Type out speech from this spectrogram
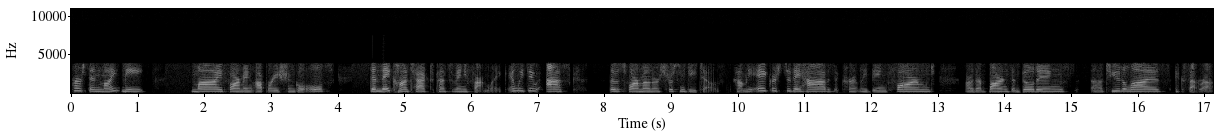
person might meet my farming operation goals, then they contact Pennsylvania FarmLink. And we do ask those farm owners for some details. How many acres do they have? Is it currently being farmed? Are there barns and buildings uh, to utilize, etc.?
